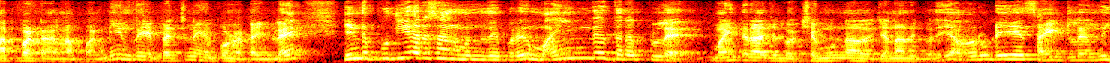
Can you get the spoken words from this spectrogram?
ஆர்ப்பாட்டம்லாம் பண்ணி இன்றைய பிரச்சனை போன டைம்ல இந்த புதிய அரசாங்கம் வந்தது பிறகு மைந்த தரப்புல மைந்த ராஜபக்ஷ முன்னாள் ஜனாதிபதி அவருடைய சைட்ல இருந்து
